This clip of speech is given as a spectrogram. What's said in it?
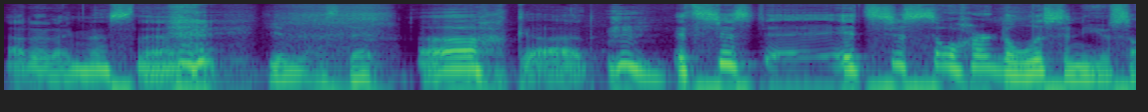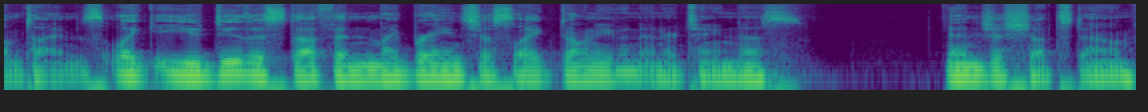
How did I miss that? You missed it. Oh God, it's just it's just so hard to listen to you sometimes. Like you do this stuff, and my brain's just like, don't even entertain this, and just shuts down.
